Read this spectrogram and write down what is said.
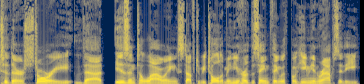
to their story that isn't allowing stuff to be told? I mean, you heard the same thing with Bohemian Rhapsody.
